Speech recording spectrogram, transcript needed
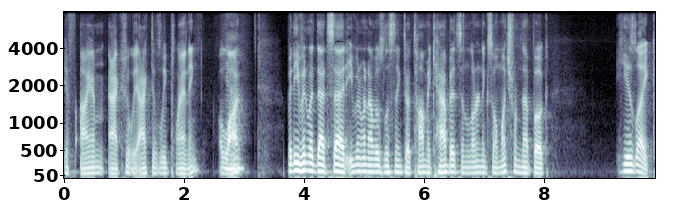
if I am actually actively planning a lot. But even with that said, even when I was listening to Atomic Habits and learning so much from that book, he's like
